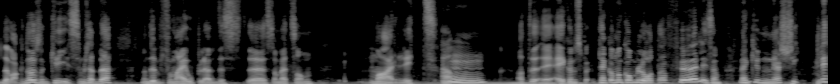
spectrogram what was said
Det var ikke noe sånn krise som skjedde, men det for meg opplevdes eh, som et sånn mareritt. Ja. Mm. At jeg kunne sp- Tenk om den kom låta før, liksom. Men kunne jeg skikkelig.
